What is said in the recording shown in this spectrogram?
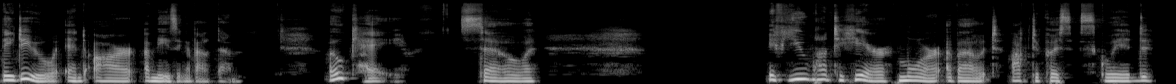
they do and are amazing about them. Okay. So if you want to hear more about octopus, squid,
